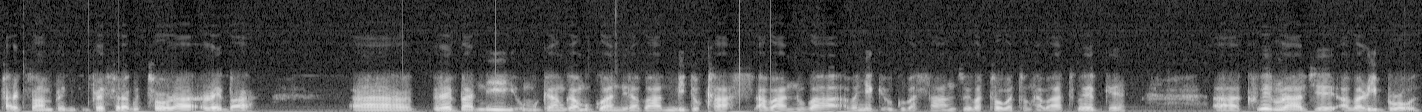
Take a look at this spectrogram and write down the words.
par exemple prefera gutora Labour uh, Labour ni umugambwe wamugwanira ba middle class abantu ba abanyagihugu basanzwe bato bato nka batwebwe uh, kubera uravye aba liberals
